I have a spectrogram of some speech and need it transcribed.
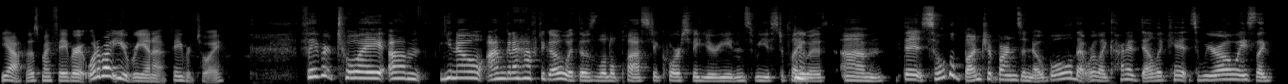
yeah, that's my favorite. What about you, Rihanna? Favorite toy? Favorite toy, um, you know, I'm gonna have to go with those little plastic horse figurines we used to play with. Um, they sold a bunch at Barnes and Noble that were like kind of delicate, so we were always like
